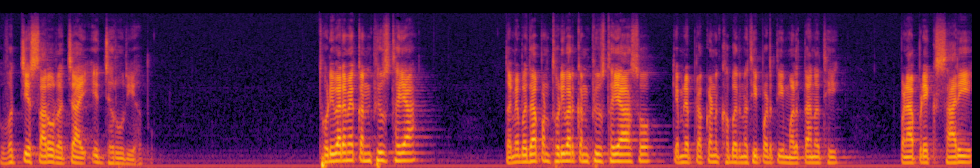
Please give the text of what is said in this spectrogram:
વચ્ચે સારો રચાય એ જરૂરી હતું. થોડી વાર અમે કન્ફ્યુઝ થયા. તમે બધા પણ થોડી વાર કન્ફ્યુઝ થયા હશો કે એમને પ્રકરણ ખબર નથી પડતી, મળતા નથી. પણ આપણે એક સારી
